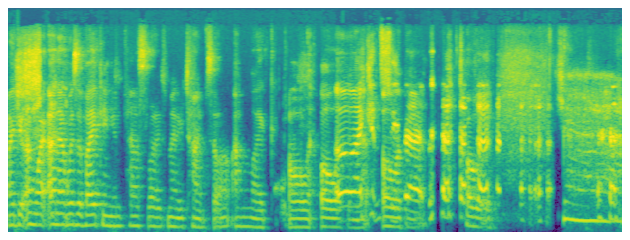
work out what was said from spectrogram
I do. I'm, and I was a Viking in past lives many times, so I'm like all all Oh, up in I that. can all see up that. Totally.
